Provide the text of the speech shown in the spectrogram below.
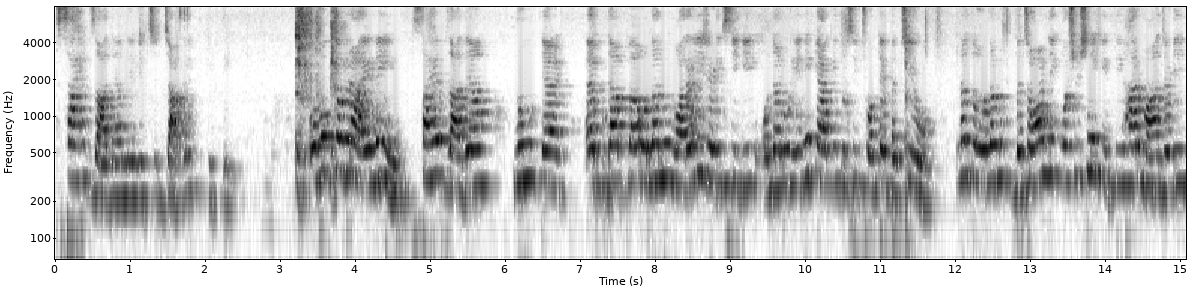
ਸਾਹਿਬਜ਼ਾਦਿਆਂ ਦੇ ਵਿੱਚ ਜਾਗਰਿਤ ਕੀਤੀ। ਉਹ ਘਬਰਾਏ ਨਹੀਂ ਸਾਹਿਬਜ਼ਾਦਿਆਂ ਨੂੰ ਅਹ, ਦਾ ਉਹਨਾਂ ਨੂੰ ਵਾਰਲੀ ਜਿਹੜੀ ਸੀਗੀ ਉਹਨਾਂ ਨੂੰ ਇਹ ਨਹੀਂ ਕਿਹਾ ਕਿ ਤੁਸੀਂ ਛੋਟੇ ਬੱਚੇ ਹੋ। ਨਾ ਤਾਂ ਉਹਨਾਂ ਨੂੰ ਬਚਾਉਣ ਦੀ ਕੋਸ਼ਿਸ਼ ਨਹੀਂ ਕੀਤੀ ਹਰ ਮਾਂ ਜਿਹੜੀ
